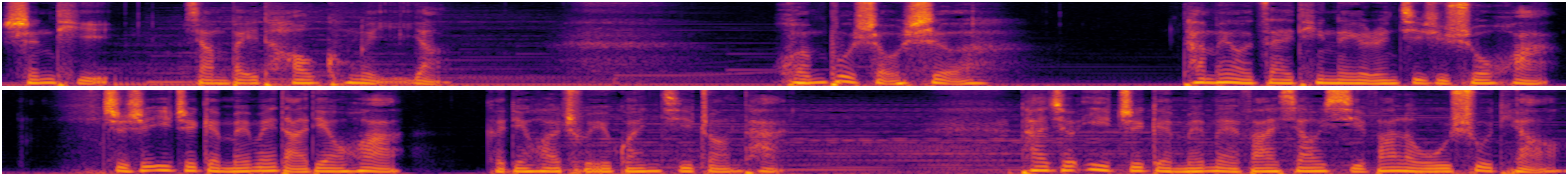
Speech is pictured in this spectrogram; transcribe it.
身体像被掏空了一样，魂不守舍。他没有再听那个人继续说话，只是一直给美美打电话，可电话处于关机状态。他就一直给美美发消息，发了无数条，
